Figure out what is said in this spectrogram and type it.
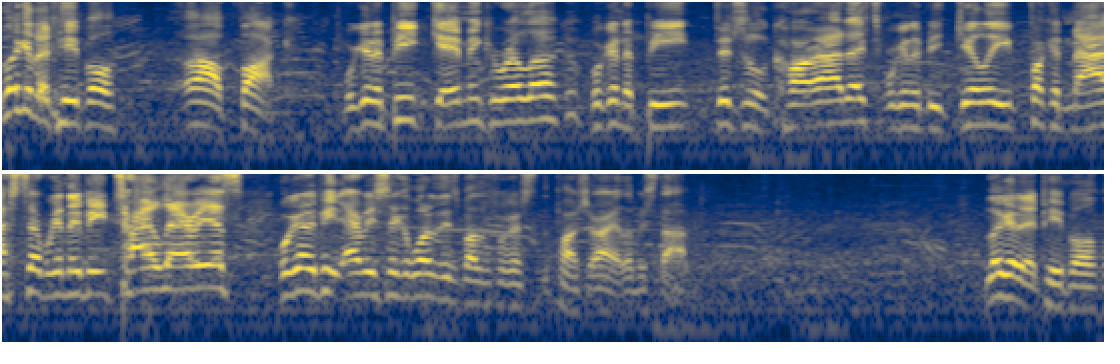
Look at it, people. Oh, fuck. We're gonna beat Gaming Gorilla. We're gonna beat Digital Car Addict. We're gonna beat Ghillie fucking Master. We're gonna beat Tylarius. We're gonna beat every single one of these motherfuckers to the punch. All right, let me stop. Look at it, people.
